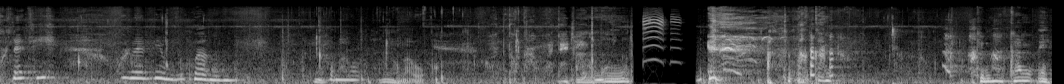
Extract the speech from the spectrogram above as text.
udah di udah dibuang. Kamu Nggak bau. untung kamu tadi ngomongin. makan. Makan nih.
